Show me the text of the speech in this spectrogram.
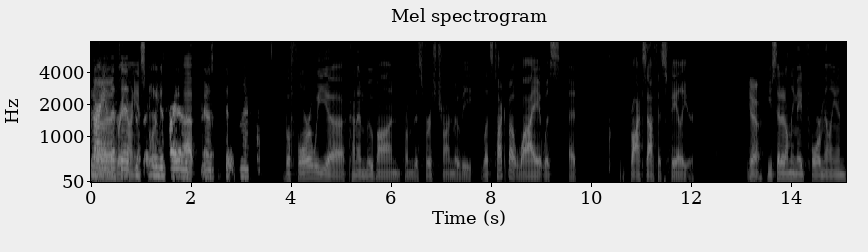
Narnia, Uh, that's great it. Narnia Just- score. You can just write it Uh, write from there. Before we uh, kind of move on from this first Tron movie, let's talk about why it was a box office failure. Yeah. You said it only made four million.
